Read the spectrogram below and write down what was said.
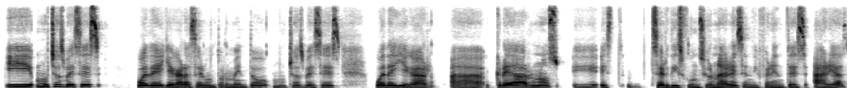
y muchas veces puede llegar a ser un tormento, muchas veces puede llegar a crearnos eh, ser disfuncionales en diferentes áreas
